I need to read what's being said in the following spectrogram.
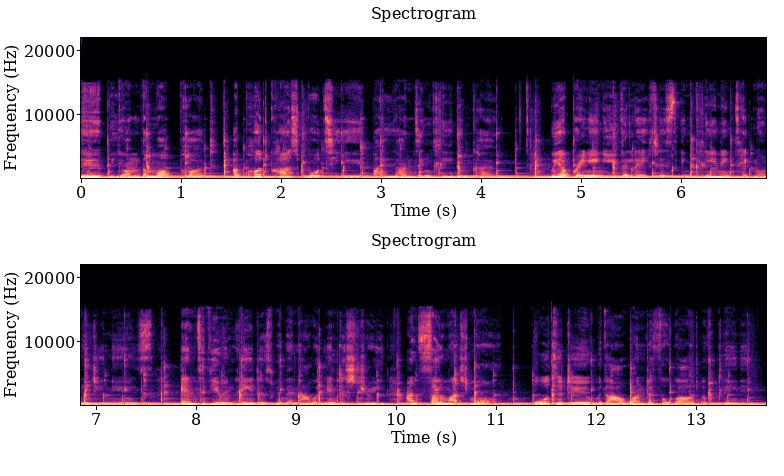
to Beyond the Mop Pod, a podcast brought to you by London Cleaning Co. We are bringing you the latest in cleaning technology news, interviewing leaders within our industry, and so much more, all to do with our wonderful world of cleaning.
